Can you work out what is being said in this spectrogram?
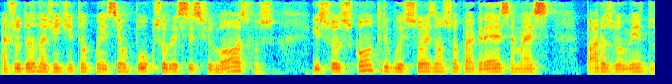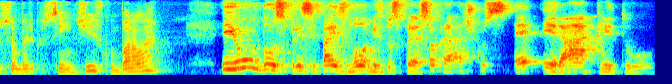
ajudando a gente então a conhecer um pouco sobre esses filósofos e suas contribuições não só para a Grécia, mas para os momentos do seu médico científico. Bora lá? E um dos principais nomes dos pré-socráticos é Heráclito.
